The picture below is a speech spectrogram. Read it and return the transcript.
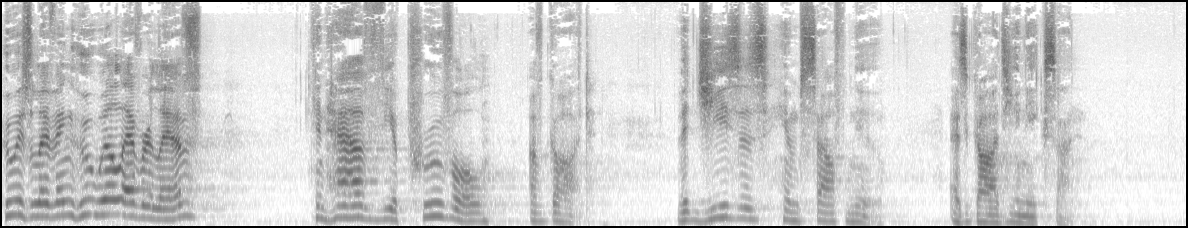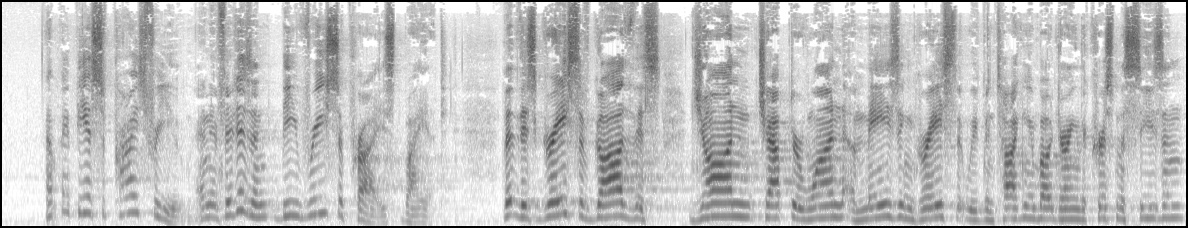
who is living, who will ever live, can have the approval of God that Jesus himself knew as God's unique son. That might be a surprise for you. And if it isn't, be re surprised by it. That this grace of God, this John chapter 1 amazing grace that we've been talking about during the Christmas season,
